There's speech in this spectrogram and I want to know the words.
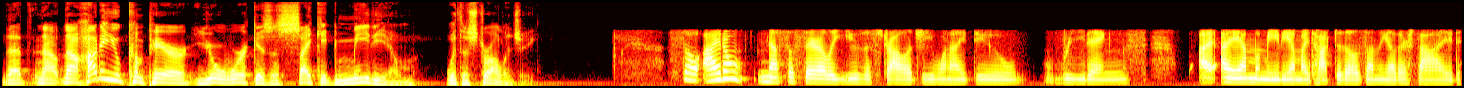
That now now how do you compare your work as a psychic medium with astrology? So I don't necessarily use astrology when I do readings. I, I am a medium. I talk to those on the other side,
